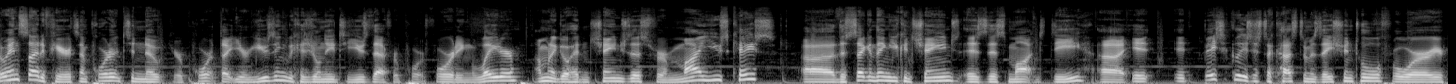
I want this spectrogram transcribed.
So inside of here, it's important to note your port that you're using because you'll need to use that for port forwarding later. I'm going to go ahead and change this for my use case. Uh, the second thing you can change is this MOTD. Uh, it, it basically is just a customization tool for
